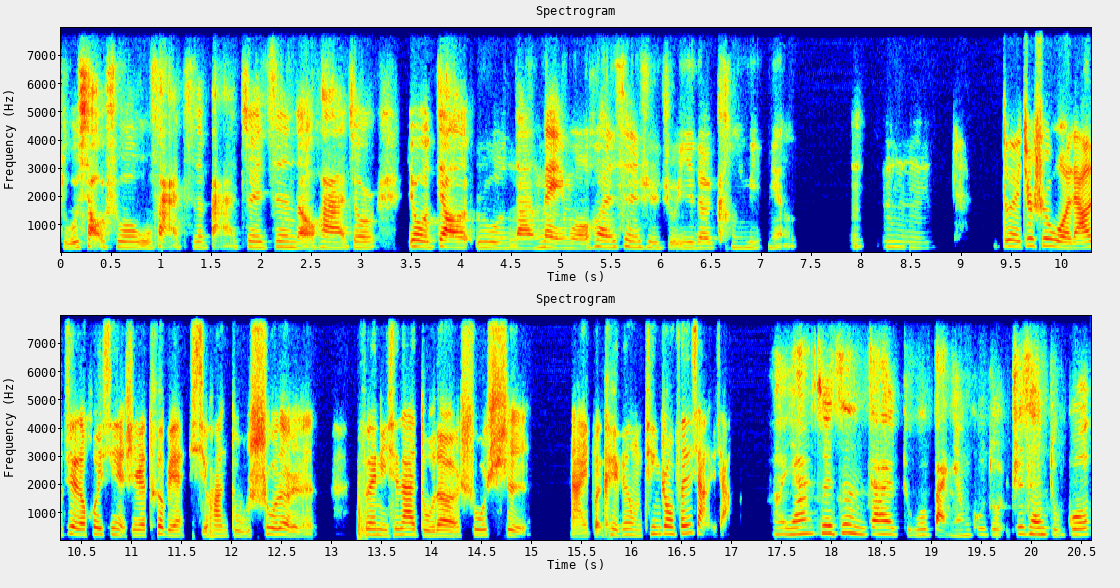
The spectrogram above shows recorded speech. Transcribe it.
读小说无法自拔，最近的话就又掉入南美魔幻现实主义的坑里面了。嗯嗯。对，就是我了解的慧心也是一个特别喜欢读书的人，所以你现在读的书是哪一本？可以跟我们听众分享一下。好呀，最近在读《百年孤独》，之前读过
